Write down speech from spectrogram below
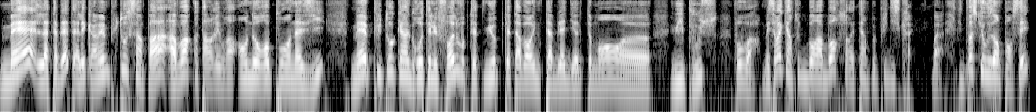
Mais la tablette, elle est quand même plutôt sympa. À voir quand elle arrivera en Europe ou en Asie. Mais plutôt qu'un gros téléphone, vaut peut-être mieux peut-être avoir une tablette directement 8 euh, pouces. Faut voir. Mais c'est vrai qu'un truc bord à bord, ça aurait été un peu plus discret. Voilà. Dites-moi ce que vous en pensez.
